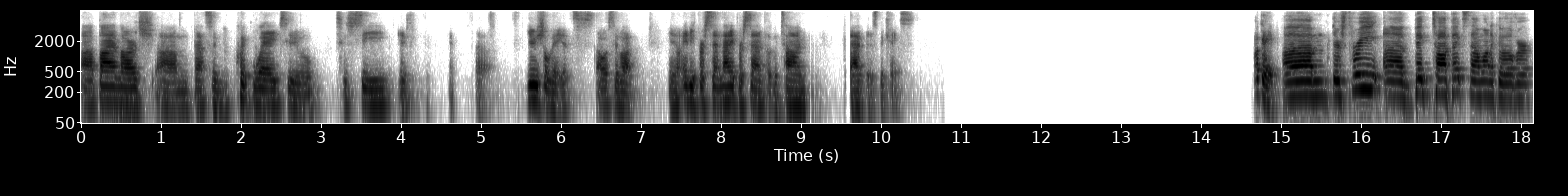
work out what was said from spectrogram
uh, by and large, um, that's a quick way to, to see if, uh, usually it's, I would say about, you know, eighty percent, ninety percent of the time, that is the case. Okay, um, there's three, uh, big topics that I want to go over.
